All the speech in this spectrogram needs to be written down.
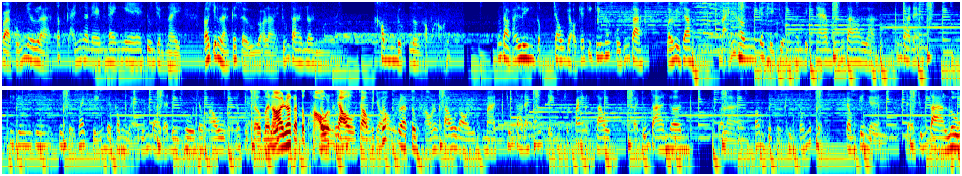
và cũng như là tất cả những anh em đang nghe chương trình này đó chính là cái sự gọi là chúng ta nên không được ngừng học hỏi. Chúng ta phải liên tục trau dồi các cái kiến thức của chúng ta. Bởi vì sao? Bản thân cái thị trường thanh Việt Nam của chúng ta là chúng ta đã cái cái cái, cái sự phát triển về công nghệ của chúng ta đã đi thua châu Âu và tất cả sự mà nói rất là tụt hậu đằng sau so với châu Âu. Rất là tụt hậu đằng sau rồi mà chúng ta đã có điểm xuất phát đằng sau và chúng ta nên gọi là có một cái sự khiêm tốn nhất định trong cái nghề để chúng ta luôn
